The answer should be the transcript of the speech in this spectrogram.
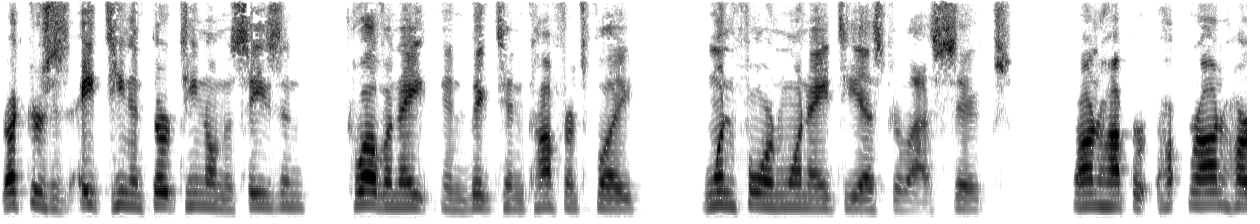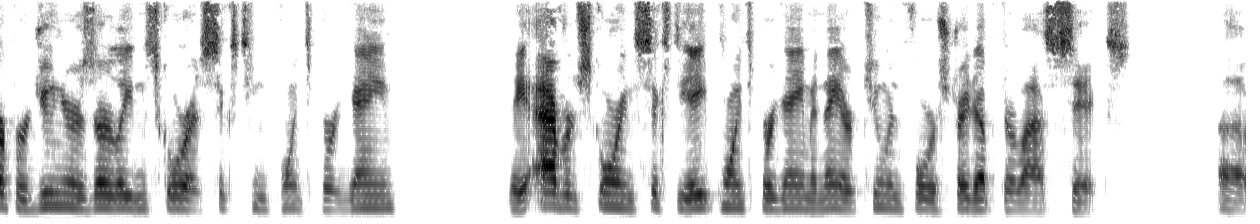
Rutgers is 18 and 13 on the season, 12 and 8 in Big Ten conference play, 1 4 and 1 ATS their last six. Ron Harper, Ron Harper Jr. is their leading scorer at 16 points per game. They average scoring 68 points per game, and they are 2 and 4 straight up their last six. Uh,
